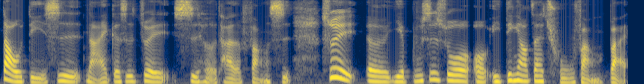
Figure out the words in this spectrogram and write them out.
到底是哪一个是最适合他的方式。所以呃，也不是说哦，一定要在厨房拜。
